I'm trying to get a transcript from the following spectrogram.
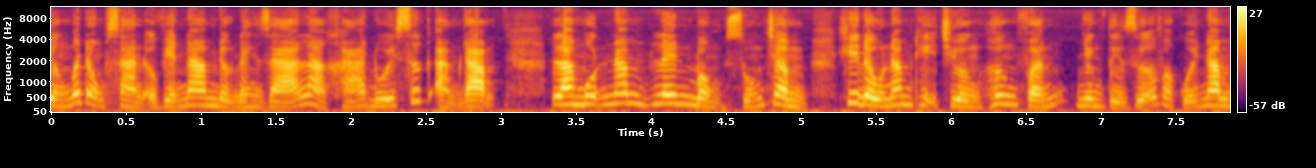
trường bất động sản ở Việt Nam được đánh giá là khá đuối sức ảm đạm, là một năm lên bổng xuống trầm khi đầu năm thị trường hưng phấn nhưng từ giữa và cuối năm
